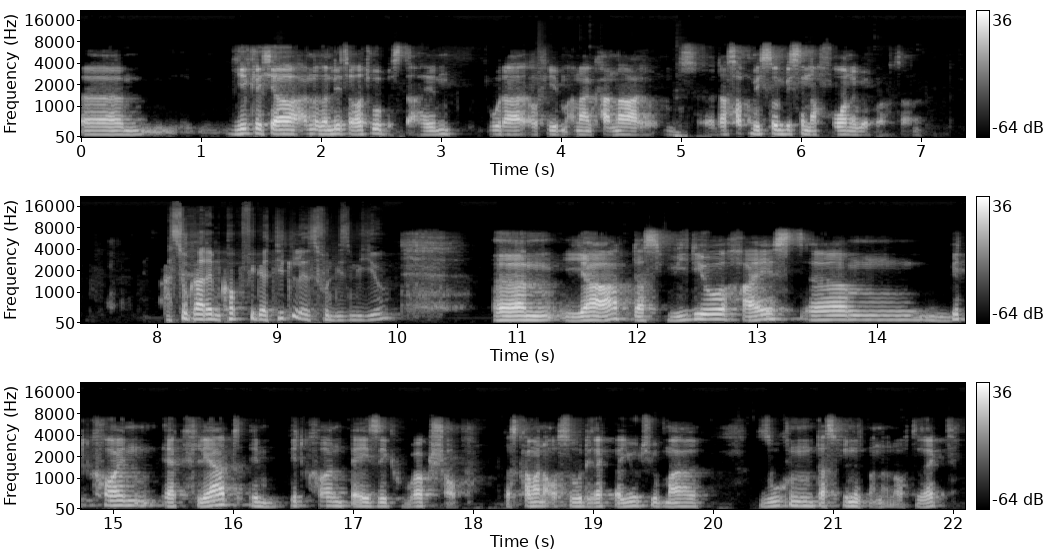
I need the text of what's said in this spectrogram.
ähm, jeglicher anderen Literatur bis dahin oder auf jedem anderen Kanal. Und äh, das hat mich so ein bisschen nach vorne gebracht dann. Hast du gerade im Kopf, wie der Titel ist von diesem Video? Ähm, ja, das Video heißt ähm, Bitcoin erklärt im Bitcoin Basic Workshop. Das kann man auch so direkt bei YouTube mal suchen. Das findet man dann auch direkt.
